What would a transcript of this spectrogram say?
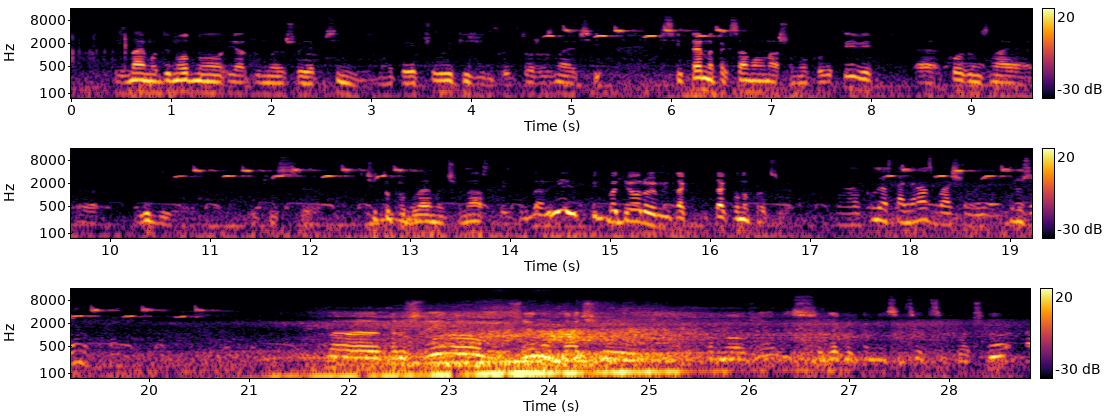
Знаємо один одного, я думаю, що як в сім'ї, знаєте, як чоловік і жінка, теж знаю всі, всі теми, так само в нашому колективі. Е, кожен знає е, любі е, якісь е, чи то проблеми, чи настрій і так далі. І підбадьоруємо, і так, так воно працює. Коли останній раз бачили дружину дітей? Е, Дружину, дружину бачу давно вже десь декілька місяців, це точно. А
